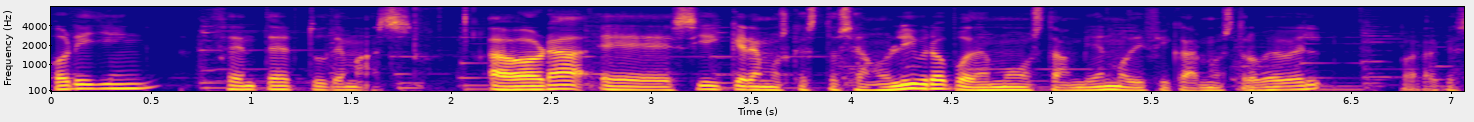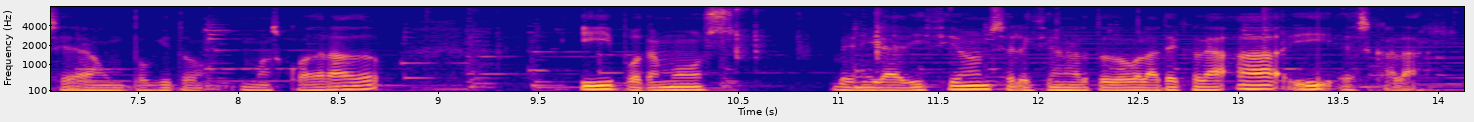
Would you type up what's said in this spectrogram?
Origin Center to the Mass. Ahora, eh, si queremos que esto sea un libro, podemos también modificar nuestro bevel para que sea un poquito más cuadrado y podemos venir a edición, seleccionar todo con la tecla A y escalar.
